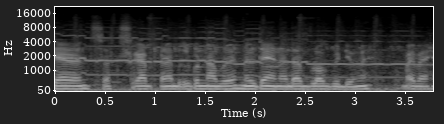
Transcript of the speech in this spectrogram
share and subscribe करना बिल्कुल ना भूलें। मिलते हैं अनदर ब्लॉग वीडियो में। Bye bye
